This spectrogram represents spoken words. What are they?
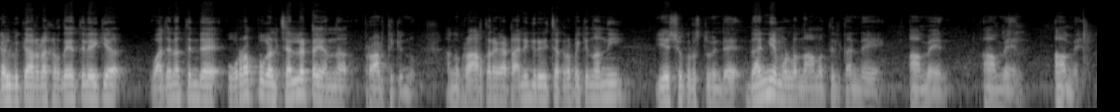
കേൾവിക്കാരുടെ ഹൃദയത്തിലേക്ക് വചനത്തിന്റെ ഉറപ്പുകൾ ചെല്ലട്ടെ എന്ന് പ്രാർത്ഥിക്കുന്നു. അങ്ങ് പ്രാർത്ഥന കേട്ട് അനുഗ്രഹിച്ച കൃപയ്ക്ക് നന്ദി. യേശു ക്രിസ്തുവിന്റെ ധന്യമുള്ള നാമത്തിൽ തന്നെ ആമേൻ. ആമേൻ. ആമേൻ.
